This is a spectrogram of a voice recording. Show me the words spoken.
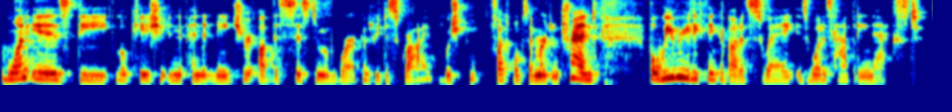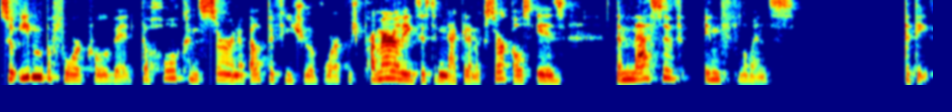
one is the location independent nature of the system of work, as we describe, which flexible is an emergent trend. But we really think about its sway is what is happening next. So even before COVID, the whole concern about the future of work, which primarily existed in academic circles, is the massive influence that the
